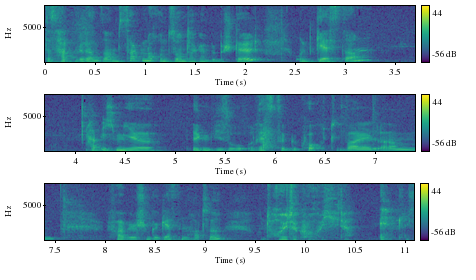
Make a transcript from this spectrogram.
Das hatten wir dann Samstag noch und Sonntag haben wir bestellt. Und gestern habe ich mir irgendwie so Reste gekocht, weil ähm, Fabio schon gegessen hatte. Und heute koche ich wieder. Endlich.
